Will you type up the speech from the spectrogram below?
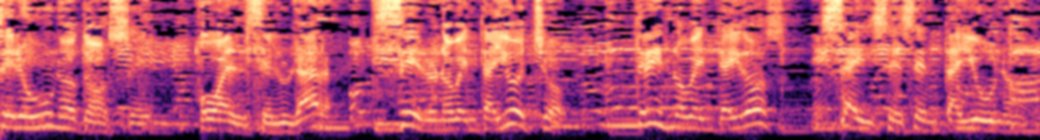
0112 o al celular 098 392 661.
